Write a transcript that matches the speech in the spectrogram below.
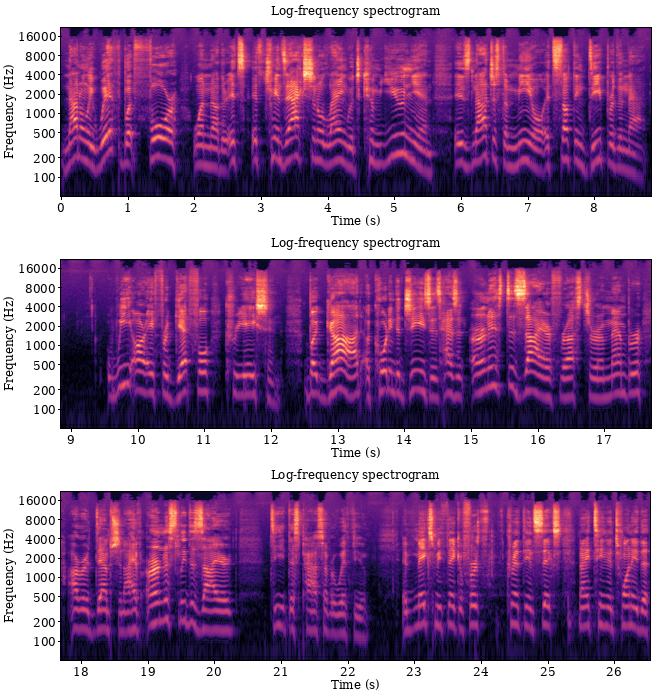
not only with but for one another. It's it's transactional language. Communion is not just a meal, it's something deeper than that. We are a forgetful creation. But God, according to Jesus, has an earnest desire for us to remember our redemption. I have earnestly desired to eat this Passover with you. It makes me think of 1 Corinthians 6 19 and 20, the,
